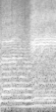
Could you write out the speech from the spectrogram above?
العالمين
